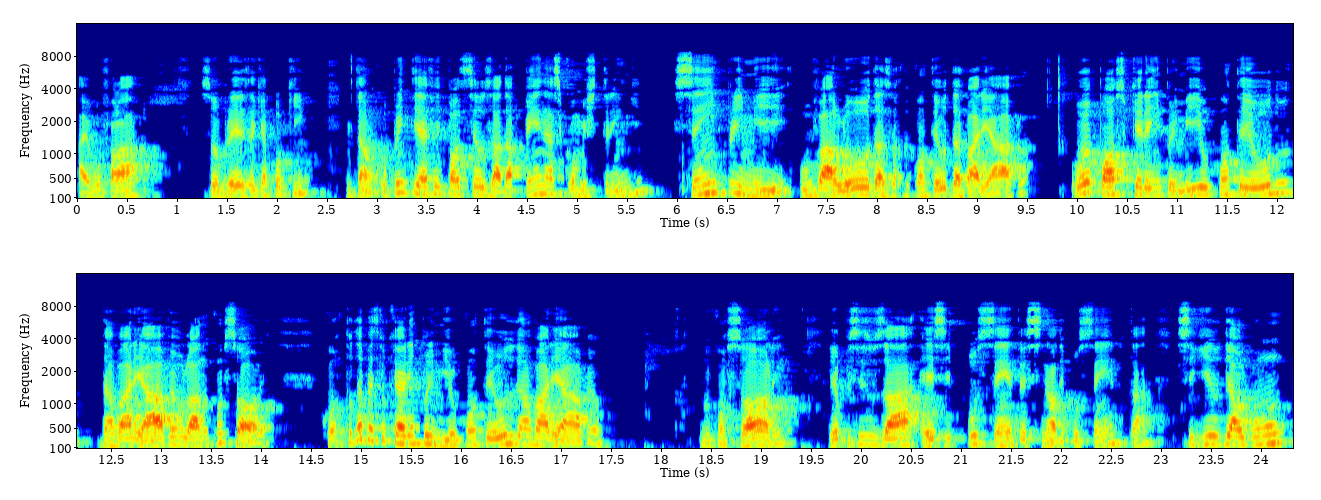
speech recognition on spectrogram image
Aí eu vou falar sobre eles daqui a pouquinho. Então, o printf pode ser usado apenas como string, sem imprimir o valor das, do conteúdo da variável, ou eu posso querer imprimir o conteúdo da variável lá no console. Toda vez que eu quero imprimir o conteúdo de uma variável no console, eu preciso usar esse porcento, esse sinal de porcento, tá? seguido de algum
